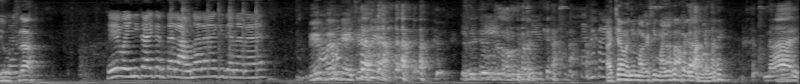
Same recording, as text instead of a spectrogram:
हे उचला. हे वहिनी काय करताय लावणार आहे की देणार आहे पेट भरत द्यायचं अच्छा म्हणजे मागाशी मला लावायला आहे. नाही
